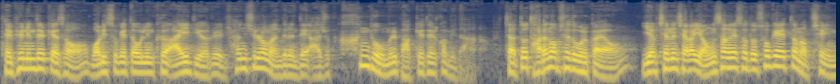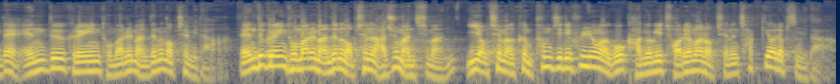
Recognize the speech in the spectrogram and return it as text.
대표님들께서 머릿속에 떠올린 그 아이디어를 현실로 만드는데 아주 큰 도움을 받게 될 겁니다. 자, 또 다른 업체도 볼까요? 이 업체는 제가 영상에서도 소개했던 업체인데 엔드 그레인 도마를 만드는 업체입니다. 엔드 그레인 도마를 만드는 업체는 아주 많지만 이 업체만큼 품질이 훌륭하고 가격이 저렴한 업체는 찾기 어렵습니다.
